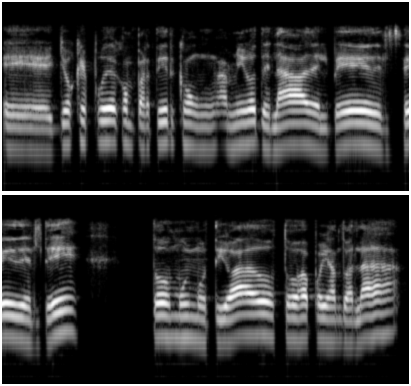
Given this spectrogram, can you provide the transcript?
Eh, yo que pude compartir con amigos del A, del B, del C, del D, todos muy motivados, todos apoyando al A,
